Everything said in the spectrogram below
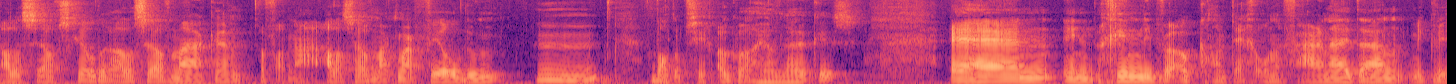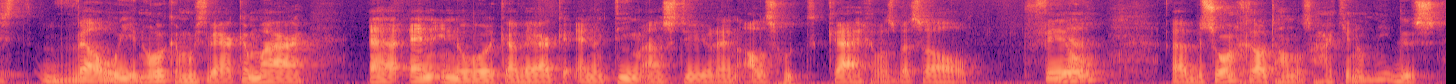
alles zelf schilderen, alles zelf maken. Of nou, alles zelf maken, maar veel doen. Mhm. Wat op zich ook wel heel leuk is. En in het begin liepen we ook gewoon tegen onervarenheid aan. Ik wist wel hoe je in de horeca moest werken, maar en in de horeca werken en een team aansturen en alles goed krijgen was best wel veel. Eh bezorggroothandels had je nog niet, dus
